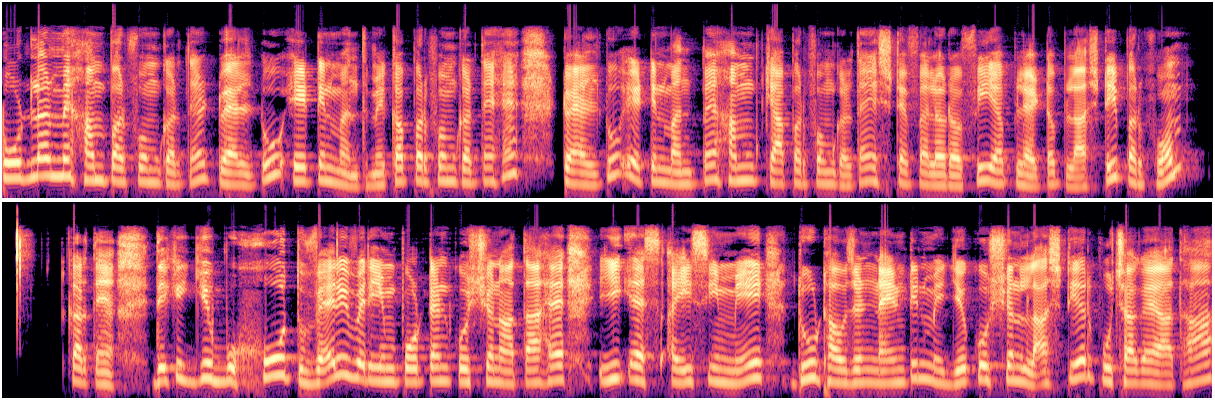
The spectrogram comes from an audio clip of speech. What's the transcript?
टोडलर में हम परफॉर्म करते हैं? ट्वेल्व टू एटीन मंथ में। कब परफॉर्म करते हैं? ट्वेल्व टू एटीन मंथ में हम क्या परफॉर्म करते हैं? स्टेफेलोरफी या प्लेटोप्लास्टी परफॉर्म करते हैं। देखिए, ये बहुत वेरी वेरी इंपॉर्टेंट क्वेश्चन आता है। ईएसआईसी e में 2019 में ये क्वेश्चन लास्ट ईयर पूछा गया था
